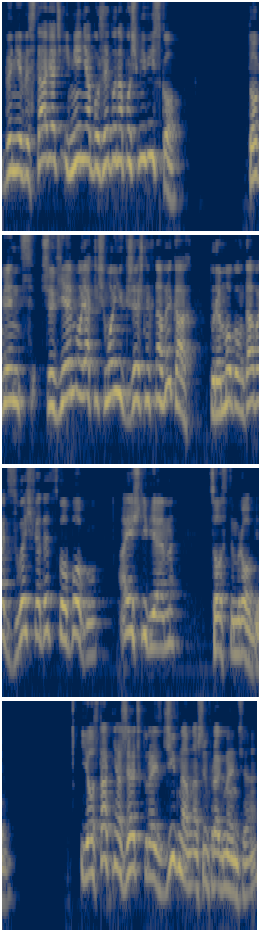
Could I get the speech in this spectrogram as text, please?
by nie wystawiać imienia Bożego na pośmiewisko. To więc, czy wiem o jakichś moich grzesznych nawykach, które mogą dawać złe świadectwo o Bogu? A jeśli wiem, co z tym robię? I ostatnia rzecz, która jest dziwna w naszym fragmencie,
